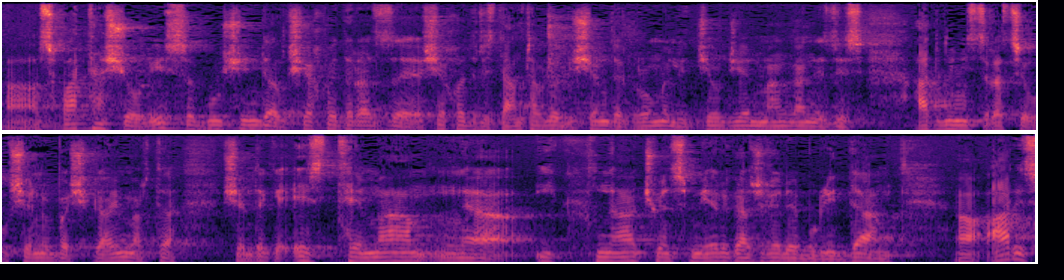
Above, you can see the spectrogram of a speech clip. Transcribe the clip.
სხვათა შორის გუშინდელ შეხვედრაზე შეხვედრის დამთავრების შემდეგ რომელიც ჯორჯიან მანგანეზის ადმინისტრაციულ შენობაში გამართა შემდეგ ეს თემა იქნა ჩვენს მიერ გაჟღერებული და არის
